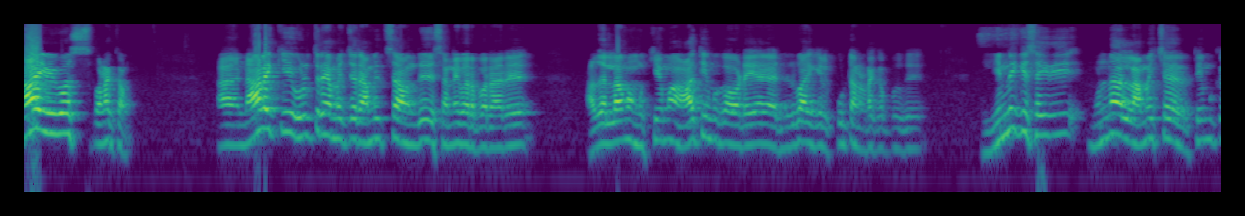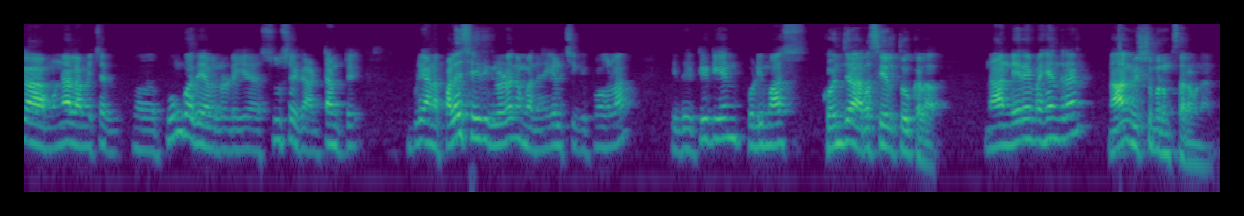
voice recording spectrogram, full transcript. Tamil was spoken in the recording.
ஹாய் விவோஸ் வணக்கம். நாளைக்கு உள்துறை அமைச்சர் அமித்ஷா வந்து சென்னை வர போறாரு. அது இல்லாமல் முக்கியமாக அதிமுகவுடைய நிர்வாகிகள் கூட்டம் நடக்க போகுது. இன்னைக்கு செய்தி முன்னாள் அமைச்சர் திமுக முன்னாள் அமைச்சர் பூங்கோதை அவர்களுடைய சூசைடு அட்டம்ப்ட் இப்படியான பல செய்திகளோட நம்ம அந்த நிகழ்ச்சிக்கு போகலாம். இது டிடிஎன் பொடிமாஸ். கொஞ்சம் அரசியல் தூக்கலா? நான் நிறை மகேந்திரன். நான் விஷ்ணுபுரம் சரவணன்.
